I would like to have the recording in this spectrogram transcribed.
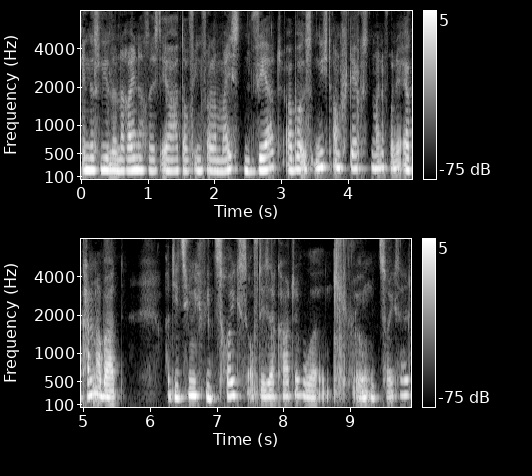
in das Lila rein. Das heißt, er hat auf jeden Fall am meisten Wert, aber ist nicht am stärksten, meine Freunde. Er kann aber, hat hier ziemlich viel Zeugs auf dieser Karte, wo er irgendein Zeugs hält.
